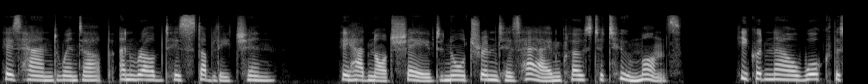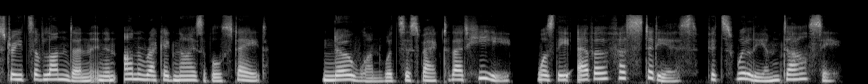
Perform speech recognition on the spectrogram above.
His hand went up and rubbed his stubbly chin. He had not shaved nor trimmed his hair in close to two months. He could now walk the streets of London in an unrecognizable state. No one would suspect that he was the ever fastidious Fitzwilliam Darcy.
